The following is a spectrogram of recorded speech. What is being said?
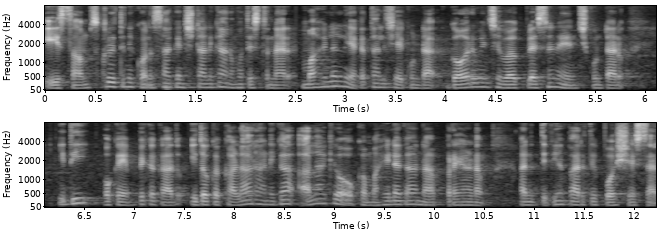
ఈ సంస్కృతిని కొనసాగించడానికి అనుమతిస్తున్నారు. మహిళల్ని ఎగతాళి చేయకుండా గౌరవించే వర్క్ ప్లేస్ని నేను ఎంచుకుంటాను. ఇది ఒక ఎంపిక కాదు. ఇది ఒక కళారాణిగా అలాగే ఒక మహిళగా నా ప్రయాణం అని దివ్యభారతి పోస్ట్ చేశారు.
